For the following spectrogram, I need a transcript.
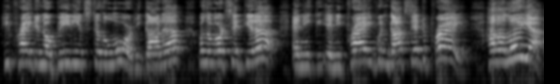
He prayed in obedience to the Lord. He got up when the Lord said, get up. And he, and he prayed when God said to pray. Hallelujah.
